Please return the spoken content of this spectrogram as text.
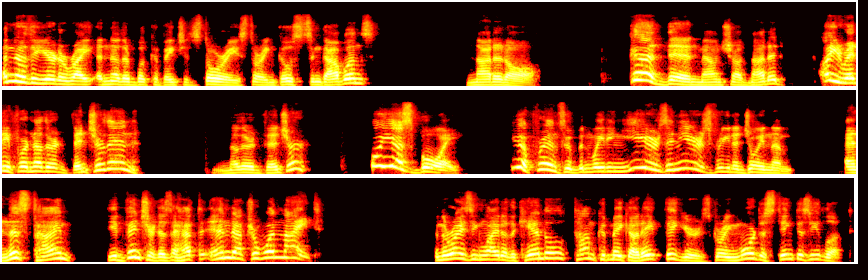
another year to write another book of ancient stories starring ghosts and goblins? Not at all. Good then, Moundshroud nodded. Are you ready for another adventure then? Another adventure? Oh, yes, boy. You have friends who've been waiting years and years for you to join them. And this time, the adventure doesn't have to end after one night. In the rising light of the candle, Tom could make out eight figures, growing more distinct as he looked.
